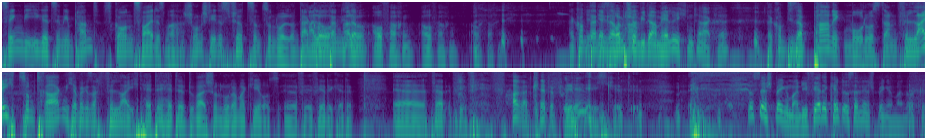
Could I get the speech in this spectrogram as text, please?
zwingen die Eagles in den Punt, scoren zweites Mal. Schon steht es 14 zu 0. Und da hallo, kommt dann dieser. Hallo, aufwachen, aufwachen, aufwachen. da kommt dann der, dieser. träumt schon wieder am helllichten Tag, ja? Da kommt dieser Panikmodus dann vielleicht zum Tragen. Ich habe ja gesagt, vielleicht. Hätte, hätte, du weißt schon, Loda Makeros, äh, Pferdekette. Äh, Pferde, Fahrradkette für Pferdekette. Das ist der Spengemann. Die Pferdekette ist dann der Spengemann, okay.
